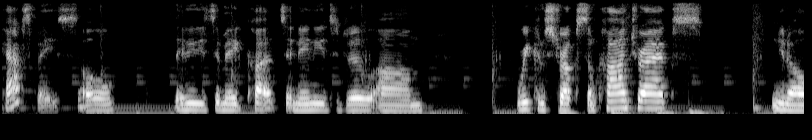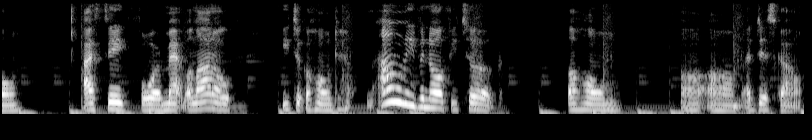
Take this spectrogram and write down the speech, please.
cap space. So they needed to make cuts and they needed to do um, reconstruct some contracts. You know, I think for Matt Milano, he took a home. I don't even know if he took a home, uh, um, a discount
